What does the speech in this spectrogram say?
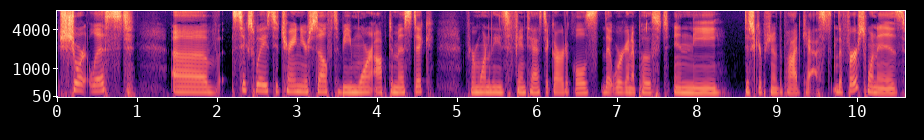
short list of six ways to train yourself to be more optimistic from one of these fantastic articles that we're going to post in the description of the podcast. The first one is,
